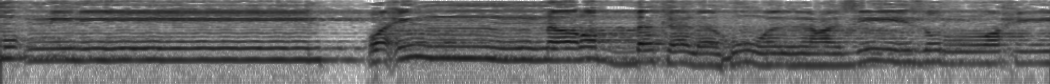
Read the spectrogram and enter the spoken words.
مؤمنین وَإِنَّ رَبَّكَ لَهُوَ الْعَزِيزُ الرَّحِيمُ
